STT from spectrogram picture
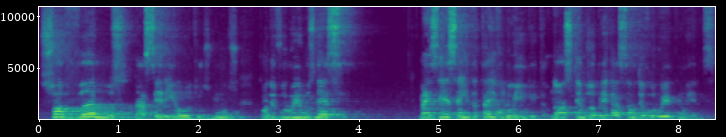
Só vamos nascer em outros mundos quando evoluirmos nesse. Mas esse ainda está evoluindo, então nós temos obrigação de evoluir com eles.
